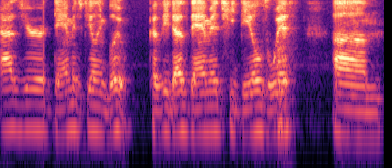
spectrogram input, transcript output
as your damage dealing blue because he does damage. He deals with um,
